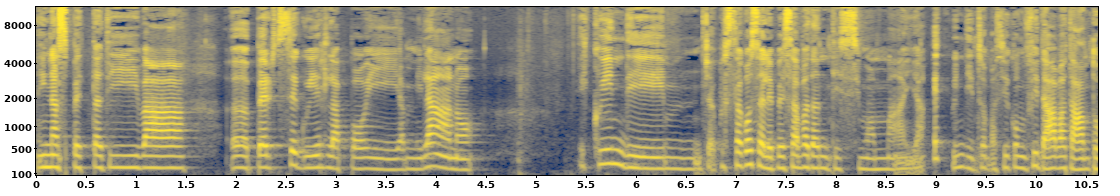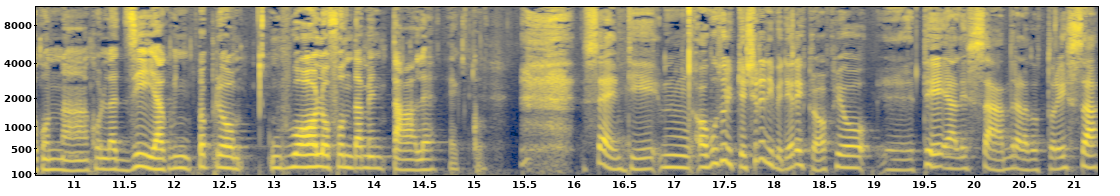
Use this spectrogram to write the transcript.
in aspettativa eh, per seguirla poi a Milano. E quindi cioè, questa cosa le pesava tantissimo a Maya e quindi insomma si confidava tanto con, con la zia, quindi proprio un ruolo fondamentale. Ecco. Senti, mh, ho avuto il piacere di vedere proprio eh, te e Alessandra, la dottoressa,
